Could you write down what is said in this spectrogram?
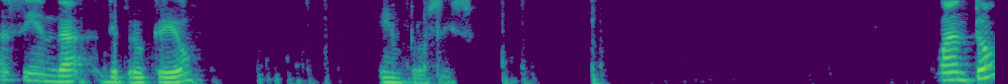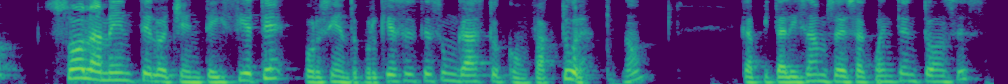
Hacienda de Procreo en proceso. ¿Cuánto? Solamente el 87%, porque este es un gasto con factura, ¿no? Capitalizamos esa cuenta entonces.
